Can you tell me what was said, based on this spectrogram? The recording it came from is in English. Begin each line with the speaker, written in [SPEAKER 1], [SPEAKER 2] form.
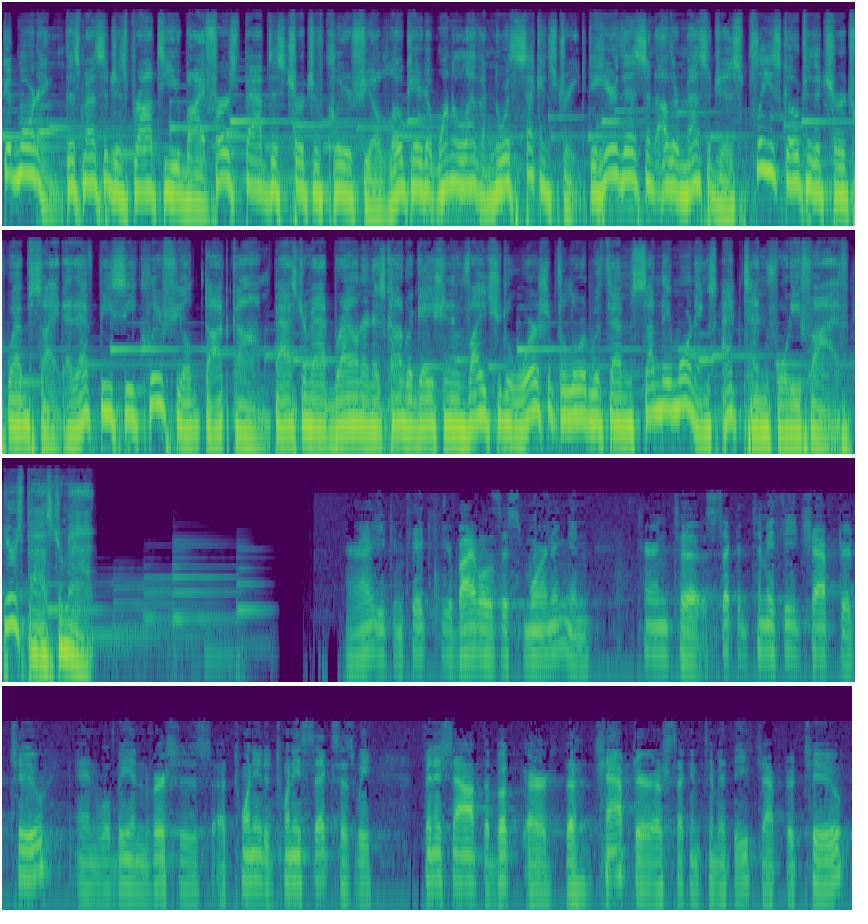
[SPEAKER 1] Good morning. This message is brought to you by First Baptist Church of Clearfield, located at 111 North 2nd Street. To hear this and other messages, please go to the church website at fbcclearfield.com. Pastor Matt Brown and his congregation invite you to worship the Lord with them Sunday mornings at 1045. Here's Pastor Matt.
[SPEAKER 2] All right, you can take your Bibles this morning and turn to 2 Timothy chapter 2, and we'll be in verses uh, 20 to 26 as we finish out the book or the chapter of 2 Timothy, chapter 2,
